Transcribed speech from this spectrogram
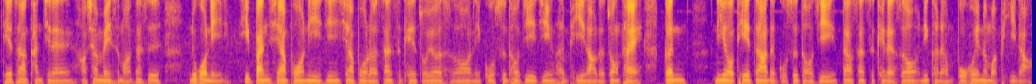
贴扎看起来好像没什么，但是如果你一般下坡，你已经下坡了三十 K 左右的时候，你股市投机已经很疲劳的状态，跟你有贴扎的股市投机，到三十 K 的时候，你可能不会那么疲劳。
